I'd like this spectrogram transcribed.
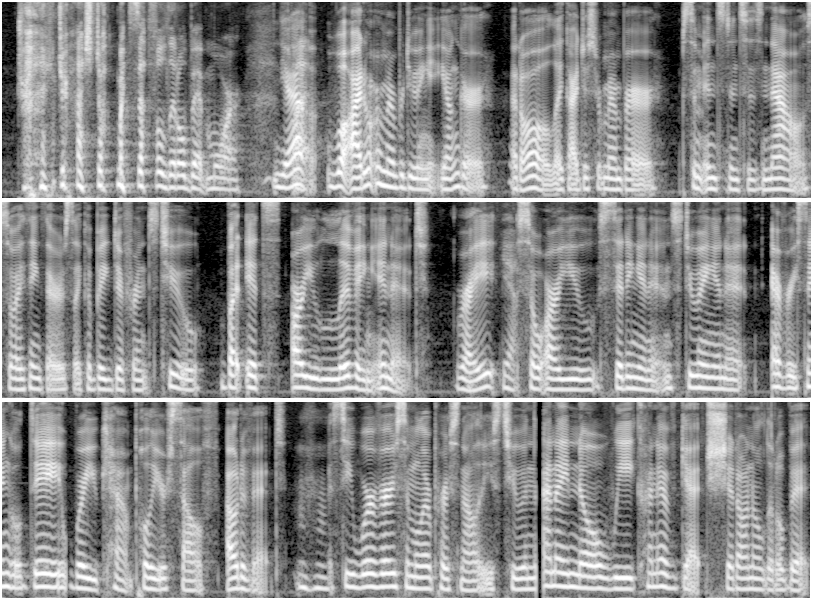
try to trash talk myself a little bit more. Yeah. well, I don't remember doing it younger at all. Like I just remember some instances now. So I think there's like a big difference too. But it's are you living in it, right? Yeah. So are you sitting in it and stewing in it every single day where you can't pull yourself out of it? Mm-hmm. See, we're very similar personalities too. And and I know we kind of get shit on a little bit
